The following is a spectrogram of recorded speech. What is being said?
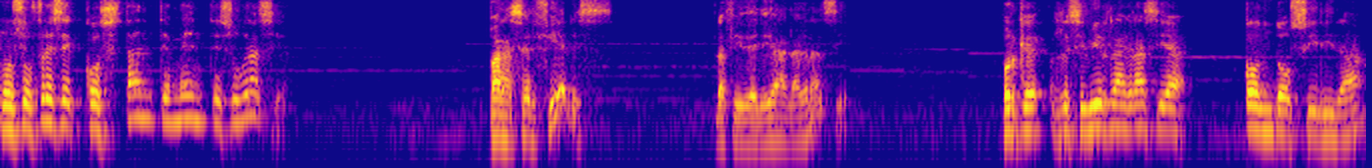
nos ofrece constantemente su gracia para ser fieles la fidelidad a la gracia. Porque recibir la gracia con docilidad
